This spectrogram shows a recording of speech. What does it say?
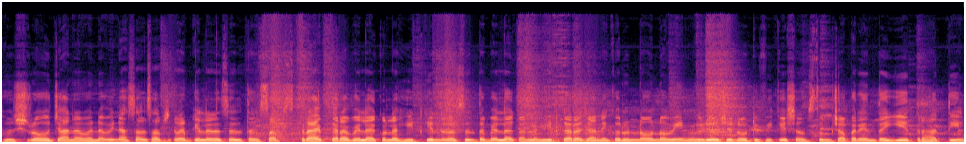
खुश राहू. चॅनलवर नवीन असाल सबस्क्राईब केलं असेल तर सबस्क्राईब करा. बेलायकॉनला हिट केलं असेल तर बेलायकॉनला हिट करा. जेणेकरून नवनवीन व्हिडिओचे नोटिफिकेशन्स तुमच्यापर्यंत येत राहतील.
